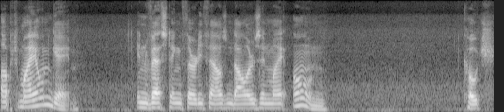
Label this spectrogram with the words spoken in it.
upped my own game, investing $30,000 in my own coach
